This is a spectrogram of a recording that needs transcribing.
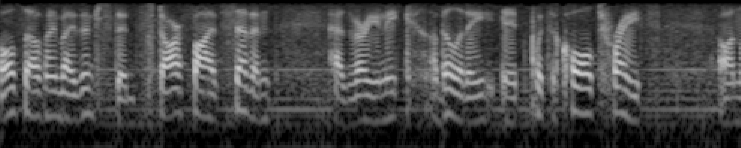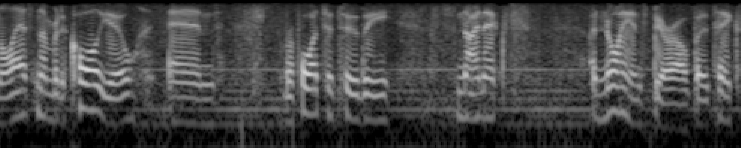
Also, if anybody's interested, star 57 has a very unique ability. It puts a call trace on the last number to call you and reports it to the NYNEX Annoyance Bureau, but it takes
